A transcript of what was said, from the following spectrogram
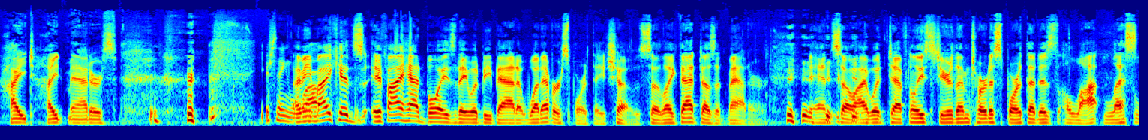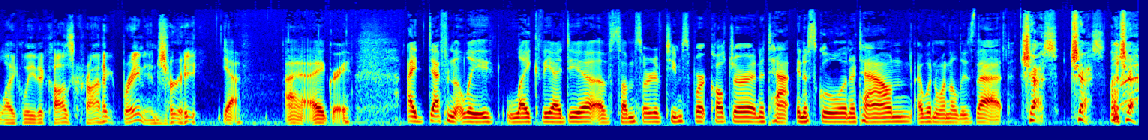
height, height matters. You're saying I mean, my kids, if I had boys, they would be bad at whatever sport they chose. So, like, that doesn't matter. and so I would definitely steer them toward a sport that is a lot less likely to cause chronic brain injury. Yeah, I, I agree. I definitely like the idea of some sort of team sport culture in a ta- in a school in a town. I wouldn't want to lose that. Chess, chess, chess,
